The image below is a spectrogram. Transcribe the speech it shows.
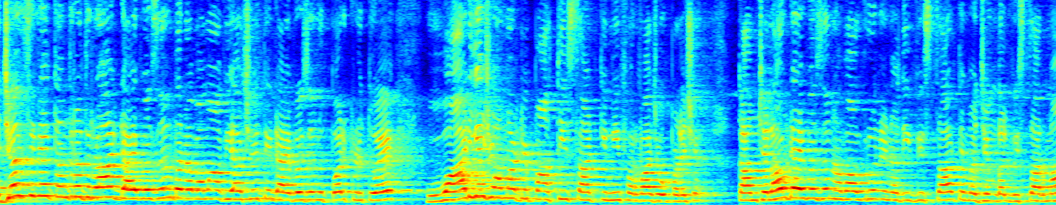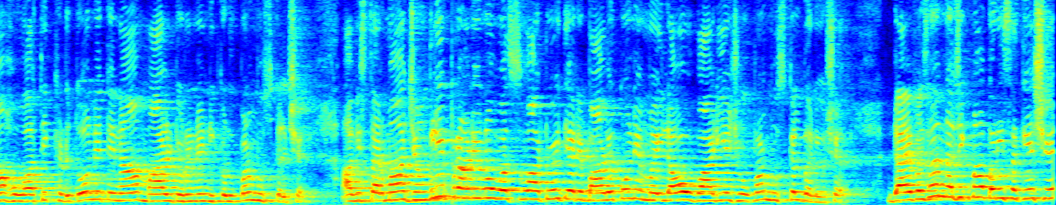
એજન્સીને તંત્ર દ્વારા ડાયવર્ઝન બનાવવામાં આવ્યા છે. તે ડાયવર્ઝન ઉપર ખેડૂતોએ વાડીએ જવા માટે પાંચથી સાત કિમી ફરવા જવું પડે છે. કામચલાઉ ડાયવર્ઝન હવાવરો અને નદી વિસ્તાર તેમજ જંગલ વિસ્તારમાં હોવાથી ખેડૂતો અને તેના માલ ઢોરને નીકળવું પણ મુશ્કેલ છે. આ વિસ્તારમાં જંગલી પ્રાણીઓનો વસવાટ હોય ત્યારે બાળકો અને મહિલાઓ વાડીએ જવું પણ મુશ્કેલ બન્યું છે. ડાયવર્ઝન નજીકમાં બની શકે છે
